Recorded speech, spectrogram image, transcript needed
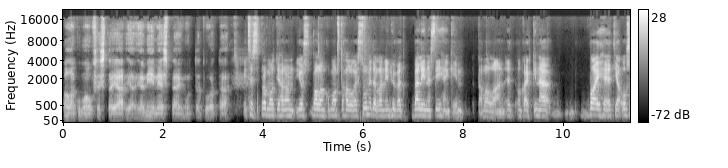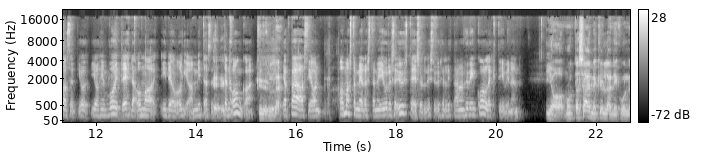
vallankumouksesta ja, ja, ja niin edespäin. Mutta tuota... Itse asiassa promootiohan on, jos vallankumousta haluaisi suunnitella, niin hyvä väline siihenkin tavallaan, että on kaikki nämä vaiheet ja osaset, jo, joihin voi tehdä omaa ideologiaa, mitä se sitten onkaan. Kyllä. Ja pääasia on omasta mielestäni juuri se yhteisöllisyys, eli tämä on hyvin kollektiivinen. Joo, mutta saimme kyllä, niin kuin,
